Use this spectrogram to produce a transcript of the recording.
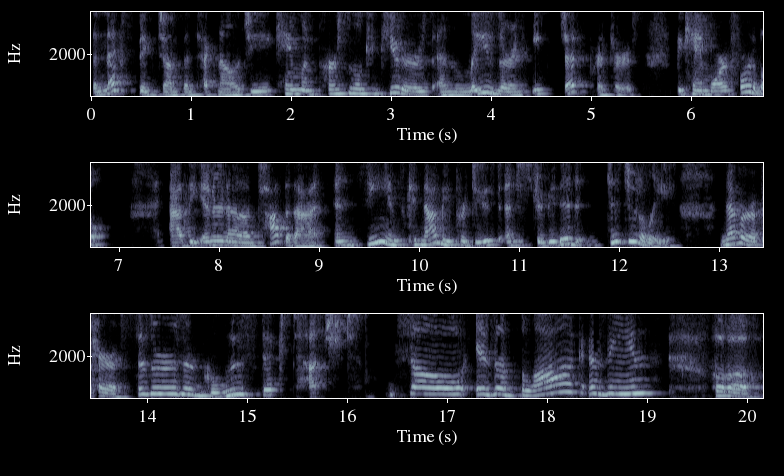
The next big jump in technology came when personal computers and laser and inkjet printers became more affordable. Add the internet on top of that, and zines can now be produced and distributed digitally. Never a pair of scissors or glue stick touched. So, is a blog a zine? Oh,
